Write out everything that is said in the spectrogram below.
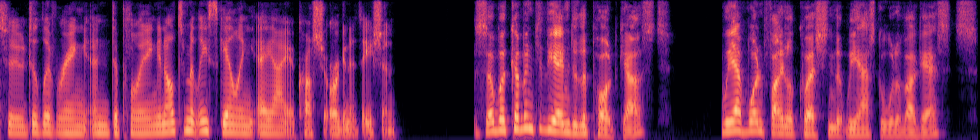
to delivering and deploying and ultimately scaling AI across your organization. So we're coming to the end of the podcast. We have one final question that we ask all of our guests.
